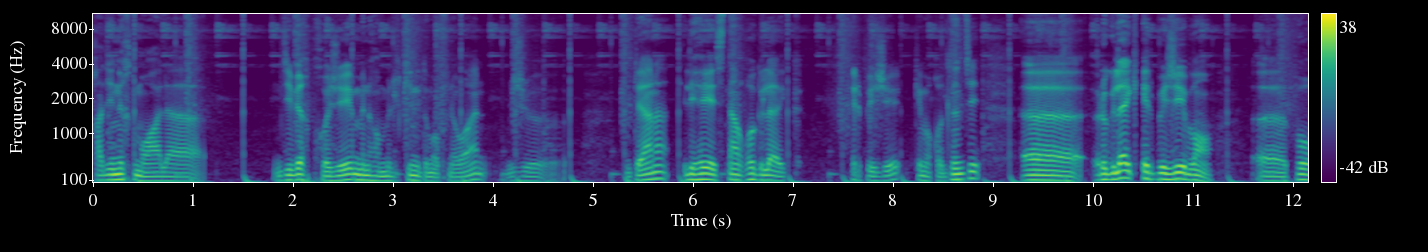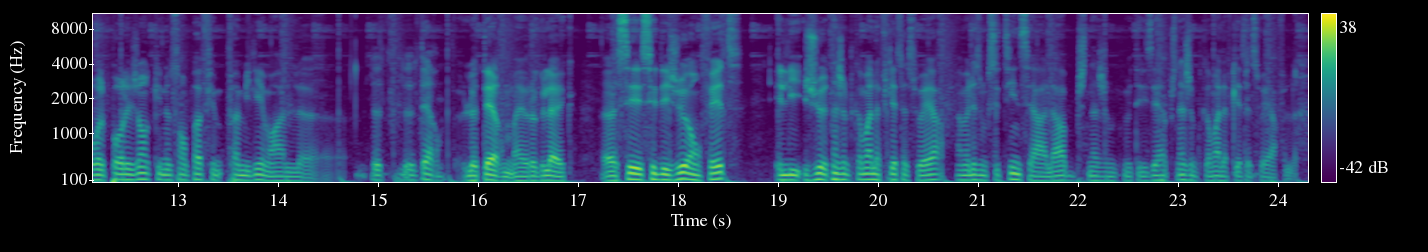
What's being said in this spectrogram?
قاعدين نخدموا على divers projets منهم ال Kingdom of Nowhan jeu نتاعنا اللي هي c'est un roguelike RPG كما قلت أنت. roguelike RPG bon pour pour les gens qui ne sont pas fam- familiers مع ال- le, le terme. le terme roguelike euh, c'est c'est des jeux en fait les jeux تنجم تكملها في ثلاثة سوايع. أما لازمك 60 ساعة لعب باش تنجم تماتريزيها باش تنجم تكملها في ثلاثة سوايع في الآخر.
